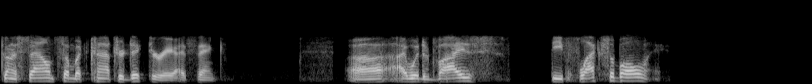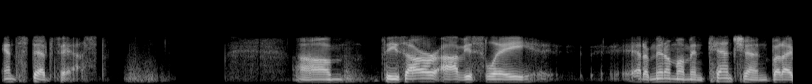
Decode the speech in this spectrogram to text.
going to sound somewhat contradictory, I think. Uh, I would advise be flexible and steadfast. Um, these are obviously at a minimum intention, but I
